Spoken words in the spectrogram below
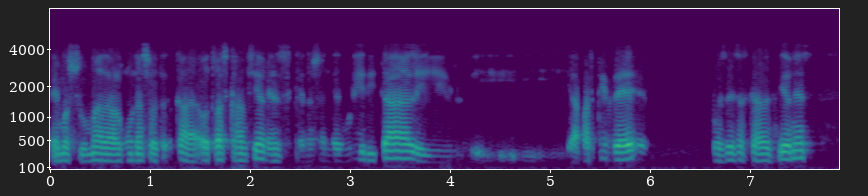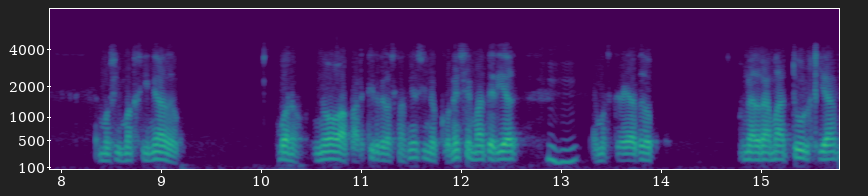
hemos sumado algunas otras canciones que no son de Uridi y tal, y, y- y a partir de, pues de esas canciones hemos imaginado, bueno, no a partir de las canciones, sino con ese material hemos creado una dramaturgia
